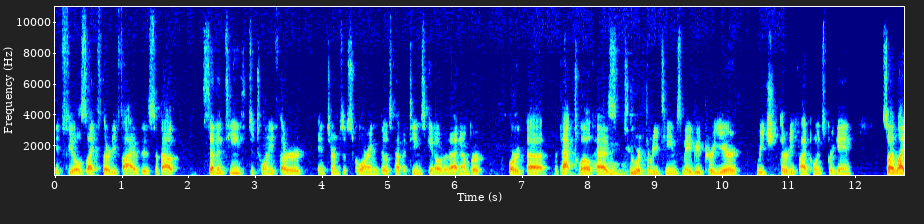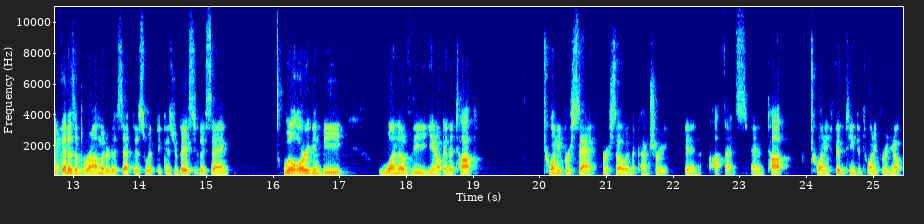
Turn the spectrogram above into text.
it feels like 35 is about 17th to 23rd in terms of scoring. Those type of teams get over that number. Or uh, the Pac-12 has two or three teams maybe per year reach 35 points per game. So I like that as a barometer to set this with because you're basically saying, will Oregon be one of the, you know, in the top 20% or so in the country in offense and top 20, 15 to 20, you know,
